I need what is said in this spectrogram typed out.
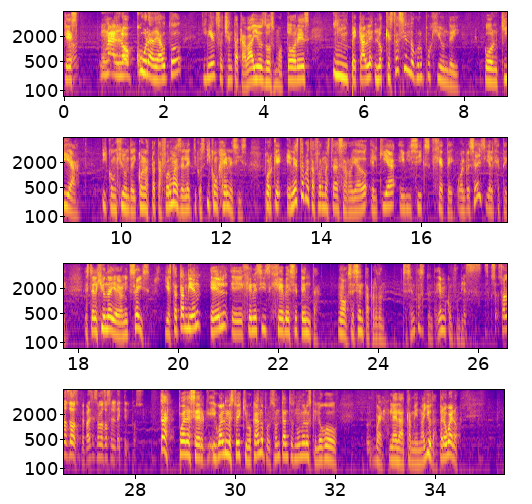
que es una locura de auto. 580 caballos, dos motores, impecable. Lo que está haciendo Grupo Hyundai con Kia y con Hyundai, con las plataformas de eléctricos y con Genesis, porque en esta plataforma está desarrollado el Kia EV6 GT o el V6 y el GT. Está el Hyundai Ioniq 6 y está también el eh, Genesis GB70. No, 60, perdón. 60 o 70, ya me confundí. Es- son los dos, me parece que son los dos eléctricos. Ah, puede ser, igual me estoy equivocando porque son tantos números que luego, bueno, la edad también no ayuda. Pero bueno,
